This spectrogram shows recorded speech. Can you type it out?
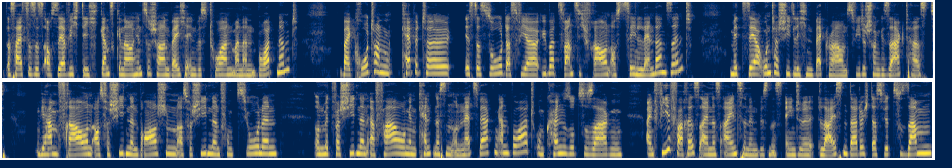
Das heißt, es ist auch sehr wichtig, ganz genau hinzuschauen, welche Investoren man an Bord nimmt. Bei Croton Capital ist es so, dass wir über 20 Frauen aus zehn Ländern sind mit sehr unterschiedlichen Backgrounds, wie du schon gesagt hast. Wir haben Frauen aus verschiedenen Branchen, aus verschiedenen Funktionen, und mit verschiedenen Erfahrungen, Kenntnissen und Netzwerken an Bord und können sozusagen ein Vielfaches eines einzelnen Business Angel leisten, dadurch, dass wir zusammen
